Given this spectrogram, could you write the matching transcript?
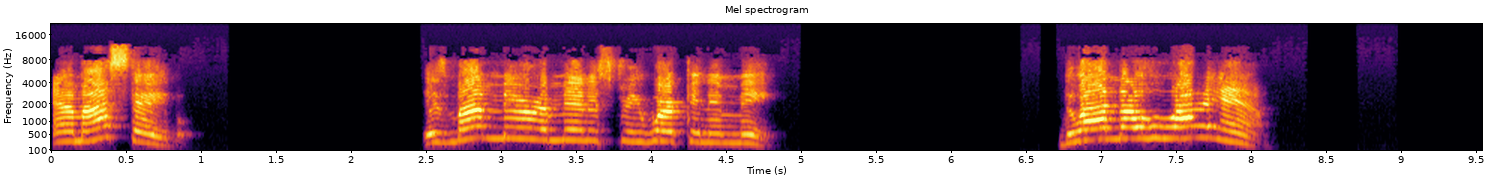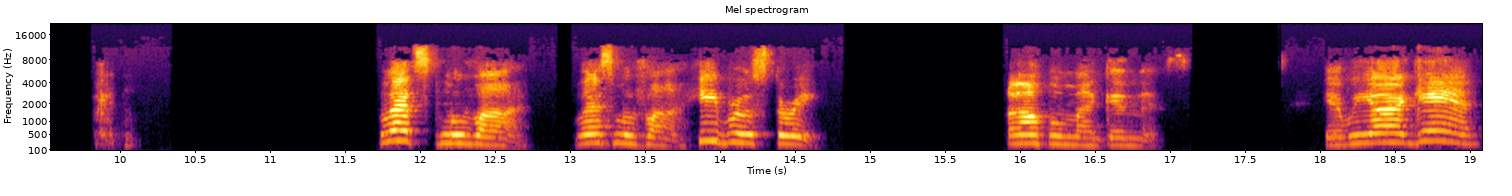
Am I stable? Is my mirror ministry working in me? Do I know who I am? Let's move on. Let's move on. Hebrews 3. Oh my goodness. Here we are again.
